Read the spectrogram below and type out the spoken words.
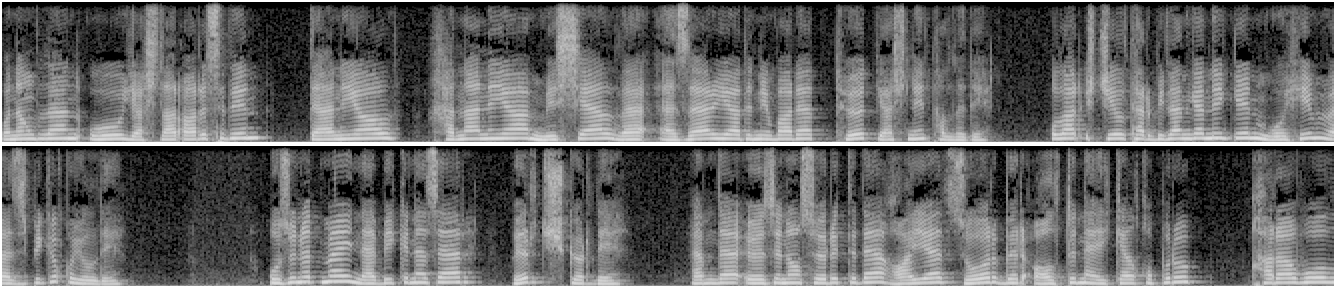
Bunun bilən o yaşlar arasıdın Daniel, Xananiya, Mişel və Əzəriyadan ibarət 4 yaşını tanladı. Ular 3 il tərbiyələngəndən kən mühim vəzifəyə qoyuldu. Uzun ötməy Nəbi Nəzər bir düş gördü. Әмдә дә өзенең дә гаят зур бер алтын әйкәл купырып, каравул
